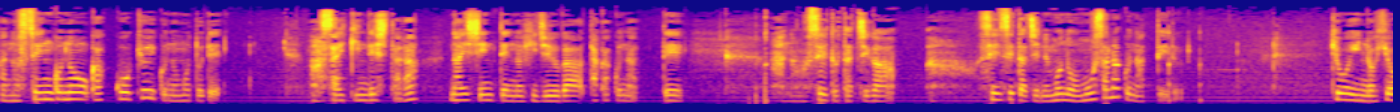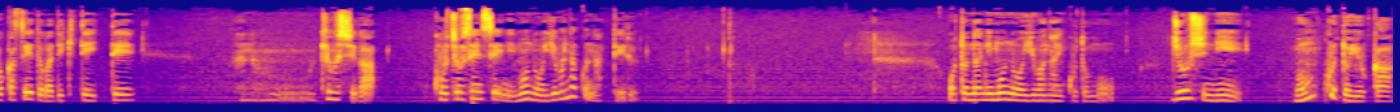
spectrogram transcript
あの戦後の学校教育のもとで、まあ、最近でしたら内申点の比重が高くなってあの生徒たちが先生たちにものを申さなくなっている。教員の評価制度ができていてあの教師が校長先生にものを言わなくなっている。大人にものを言わないことも上司に文句というか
